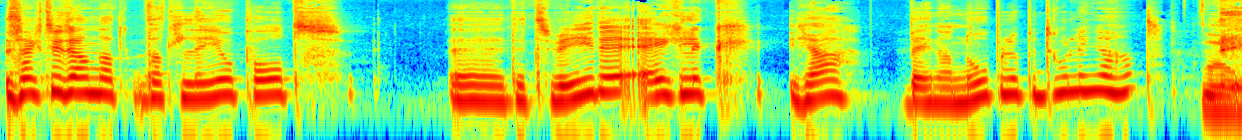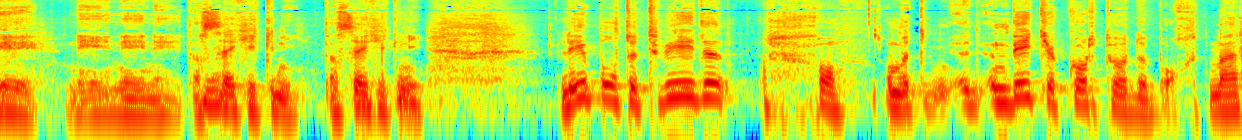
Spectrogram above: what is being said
zegt u dan dat, dat Leopold uh, de Tweede eigenlijk ja, bijna nobele bedoelingen had? Nee, nee, nee, nee. Dat zeg ik niet. Dat zeg ik niet. Leopold II, om het een beetje kort door de bocht, maar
